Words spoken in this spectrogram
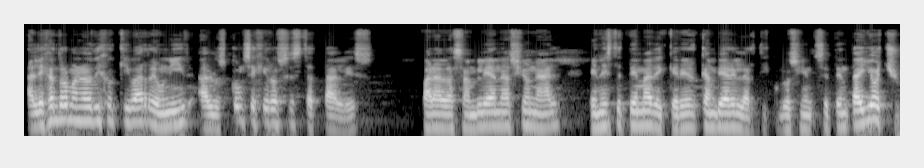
Alejandro Manuel dijo que iba a reunir a los consejeros estatales para la Asamblea Nacional en este tema de querer cambiar el artículo 178.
